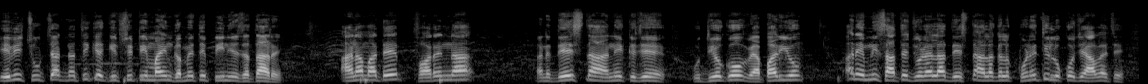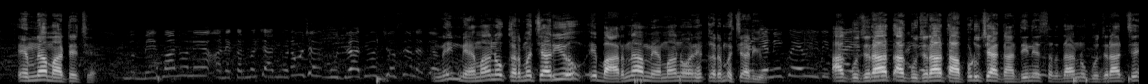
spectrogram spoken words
એવી છૂટછાટ નથી કે ગિફ્ટ સિટી માઇન ગમે તે પીને જતા રહે. આના માટે ફોરેનના અને દેશના અનેક જે ઉદ્યોગો વેપારીઓ અને એમની સાથે જોડાયેલા દેશના અલગ અલગ ખૂણેથી લોકો જે આવે છે એમના માટે છે. નહીં મહેમાનો કર્મચારીઓ એ બહારના મહેમાનો અને કર્મચારીઓ. આ ગુજરાત આ ગુજરાત આપણું છે આ ગાંધીને સરદારનું ગુજરાત છે.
